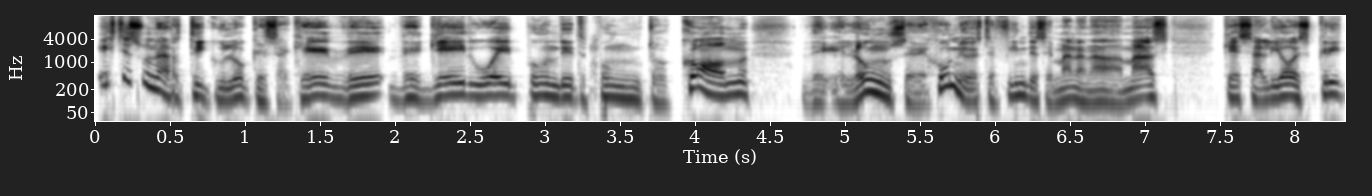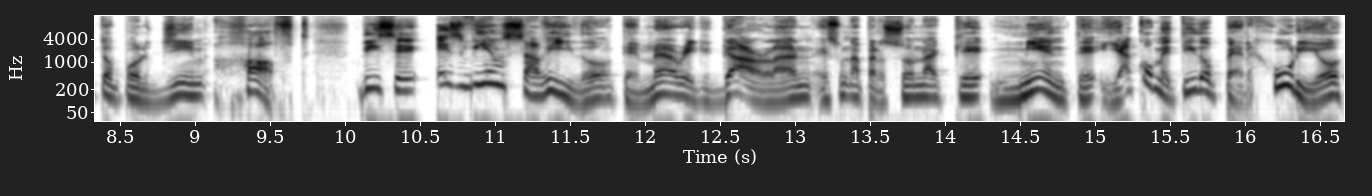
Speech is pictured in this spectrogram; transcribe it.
Este es un artículo que saqué de thegatewaypundit.com del 11 de junio de este fin de semana nada más, que salió escrito por Jim Hoft. Dice, es bien sabido que Merrick Garland es una persona que miente y ha cometido perjurio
